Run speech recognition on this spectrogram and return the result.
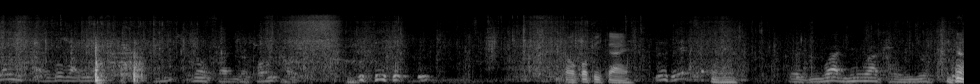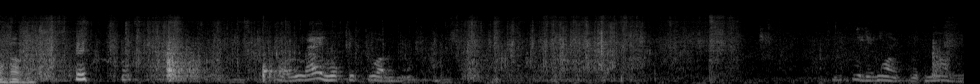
เลยเอาไปไว้นอกจากจะของเขาเขาก็ปีกายเกิดว่านึกว่าเขาอยู่ของได้หกสิบตัวเลย ผู้เด็กน้อยเกิดน้อยเลย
